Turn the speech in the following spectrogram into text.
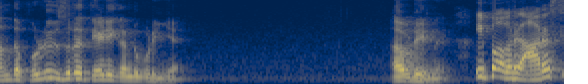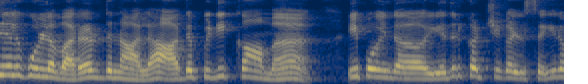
அந்த ப்ரொடியூசரை தேடி கண்டுபிடிங்க. அப்படின்னு. இப்போ அவர் அரசியலுக்குள்ள வர்றதுனால அதை பிடிக்காம இப்போ இந்த எதிர்க்கட்சிகள் செய்யற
